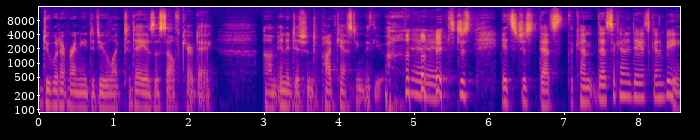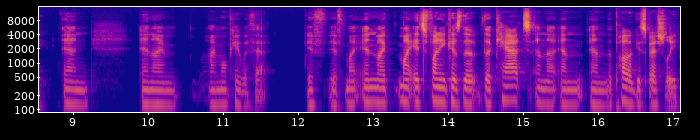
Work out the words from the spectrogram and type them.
do whatever I need to do. Like today is a self care day, um, in addition to podcasting with you. It's just it's just that's the kind that's the kind of day it's going to be, and and I'm I'm okay with that. If if my and my my it's funny because the the cats and the and and the pug especially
